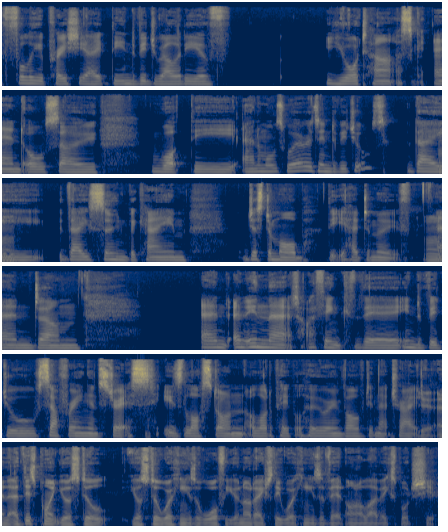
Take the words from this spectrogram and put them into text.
fully appreciate the individuality of your task and also what the animals were as individuals. They they soon became just a mob that you had to move, and um, and and in that, I think their individual suffering and stress is lost on a lot of people who are involved in that trade. Yeah, and at this point, you're still you're still working as a wharfer. You're not actually working as a vet on a live export ship.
